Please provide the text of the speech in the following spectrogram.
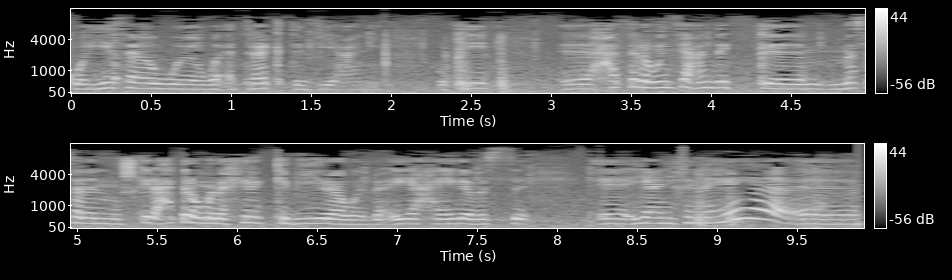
كويسة و attractive يعني okay؟ حتى لو انت عندك مثلا مشكلة حتى لو مناخيرك كبيرة ولا أي حاجة بس يعني في النهاية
